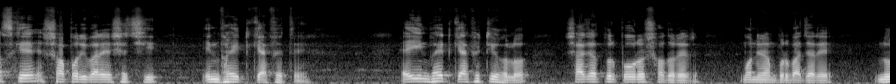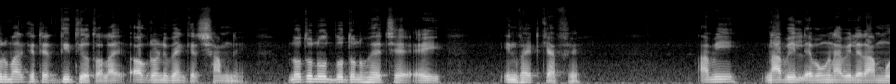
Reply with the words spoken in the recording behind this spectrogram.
আজকে সপরিবারে এসেছি ইনভাইট ক্যাফেতে। এই ইনভাইট ক্যাফেটি হলো শাহজাদপুর পৌর সদরের মনিরামপুর বাজারে নূর মার্কেটের দ্বিতীয় তলায় অগ্রণী ব্যাংকের সামনে নতুন উদ্বোধন হয়েছে এই ইনভাইট ক্যাফে। আমি নাবিল এবং নাবিলের আম্মু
